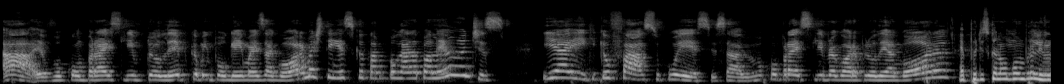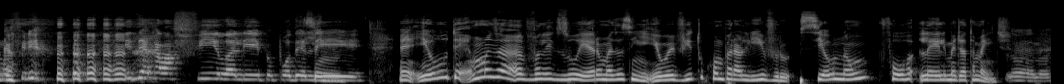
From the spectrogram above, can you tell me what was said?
Ah, eu vou comprar esse livro pra eu ler porque eu me empolguei mais agora, mas tem esse que eu tava empolgada pra ler antes. E aí, o que, que eu faço com esse, sabe? Eu vou comprar esse livro agora pra eu ler agora. É por isso que eu não compro livro. uma fili- e tem aquela fila ali pra eu poder Sim. ler. É, eu tenho. Mas eu falei de zoeira, mas assim, eu evito comprar livro se eu não for ler ele imediatamente. É, né?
